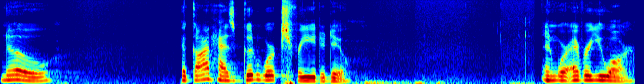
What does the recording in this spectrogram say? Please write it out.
know that God has good works for you to do. And wherever you are,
